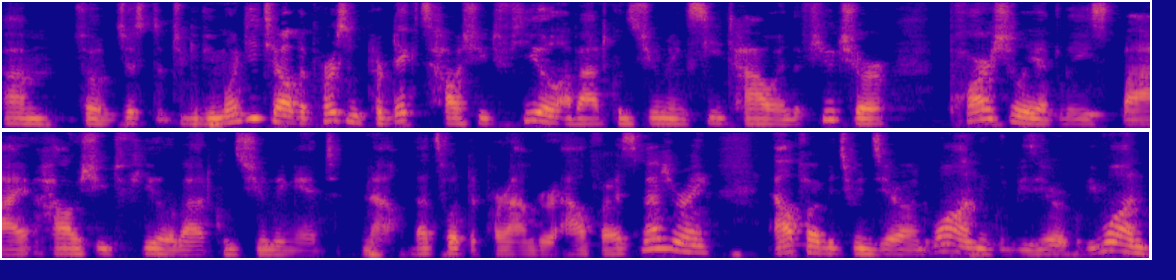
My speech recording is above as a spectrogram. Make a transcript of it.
Um, so just to give you more detail, the person predicts how she'd feel about consuming C tau in the future partially at least by how she'd feel about consuming it now. That's what the parameter alpha is measuring. Alpha between 0 and 1, could be 0, could be 1,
